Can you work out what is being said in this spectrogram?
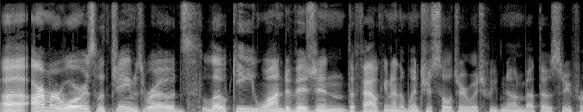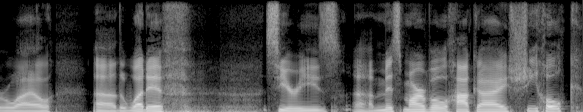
Uh, Armor Wars with James Rhodes, Loki, WandaVision, The Falcon and the Winter Soldier, which we've known about those three for a while. Uh, the What If series, uh, Miss Marvel, Hawkeye, She Hulk,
